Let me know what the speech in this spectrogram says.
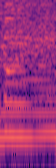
mình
